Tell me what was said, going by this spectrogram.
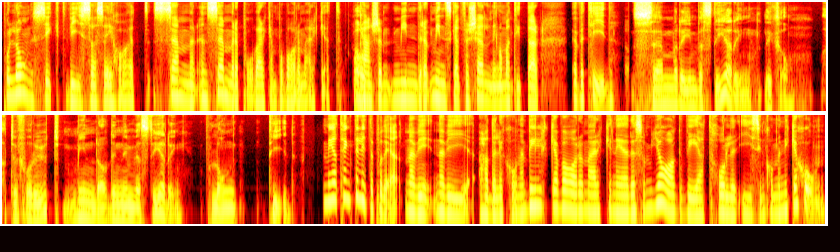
på lång sikt visa sig ha ett sämre, en sämre påverkan på varumärket och ja. kanske mindre, minskad försäljning om man tittar över tid. Sämre investering, liksom. Att du får ut mindre av din investering på lång tid. Men jag tänkte lite på det när vi, när vi hade lektionen. Vilka varumärken är det som jag vet håller i sin kommunikation?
